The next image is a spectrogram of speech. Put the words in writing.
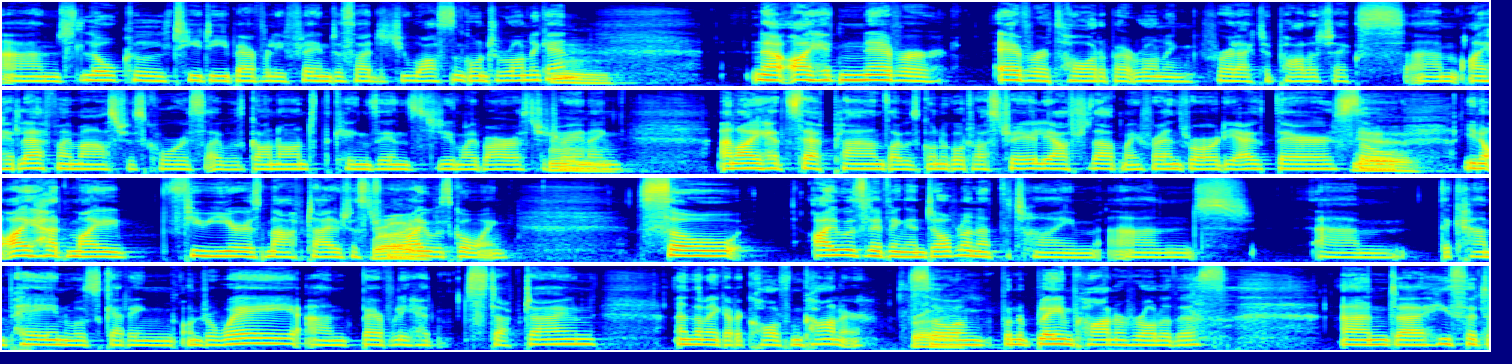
and local TD Beverley Flynn decided she wasn't going to run again. Hmm. Now, I had never ever thought about running for elected politics. Um, I had left my master's course. I was gone on to the King's Inns to do my barrister training, and I had set plans. I was going to go to Australia after that. My friends were already out there, so Yeah. you know I had my few years mapped out as to where I was going. So I was living in Dublin at the time, and um, the campaign was getting underway, and Beverley had stepped down, and then I got a call from Connor. Right. So I'm going to blame Connor for all of this. And uh, he said,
